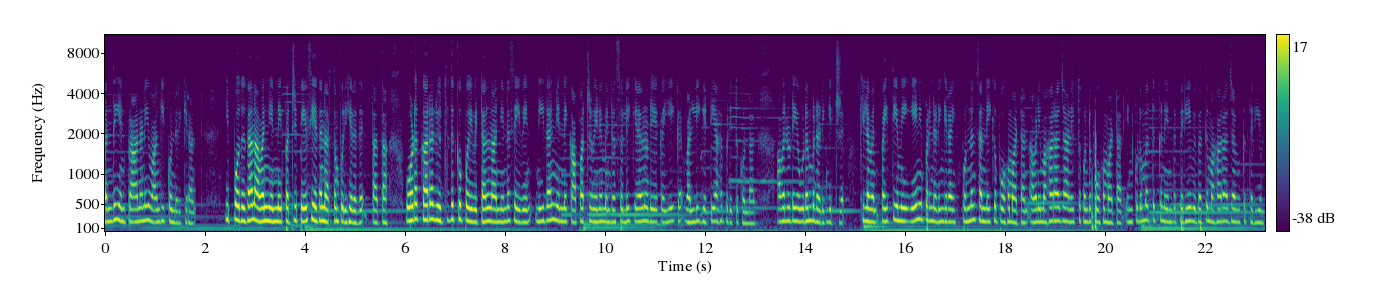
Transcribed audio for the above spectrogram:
வந்து என் பிராணனை வாங்கி கொண்டிருக்கிறான். இப்போதுதான் அவன் என்னை பற்றி பேசியதன் அர்த்தம் புரிகிறது. தாத்தா ஓடக்காரர் யுத்தத்துக்கு போய்விட்டால் நான் என்ன செய்வேன்? நீதான் என்னை காப்பாற்ற வேண்டும் என்று சொல்லி கிழவனுடைய கையை வள்ளி கெட்டியாக பிடித்து கொண்டாள். அவளுடைய உடம்பு நடுங்கிற்று. கிழவன் பைத்தியமே ஏன் இப்படி நடுங்கிறாய்? பொன்னன் சண்டைக்கு போக மாட்டான் அவனை மகாராஜா அழைத்து கொண்டு போக மாட்டார் என் குடும்பத்துக்கு நேர்ந்த பெரிய விபத்து மகாராஜாவுக்கு தெரியும்.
